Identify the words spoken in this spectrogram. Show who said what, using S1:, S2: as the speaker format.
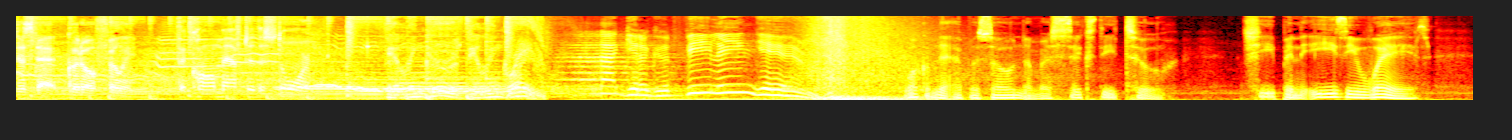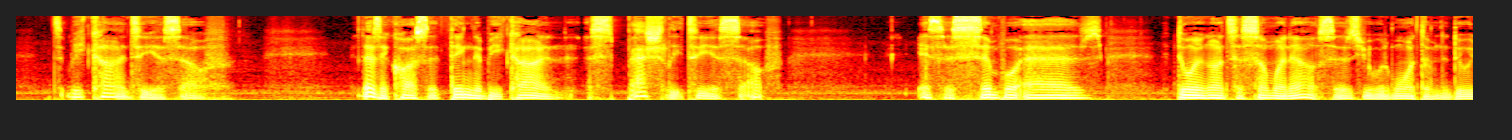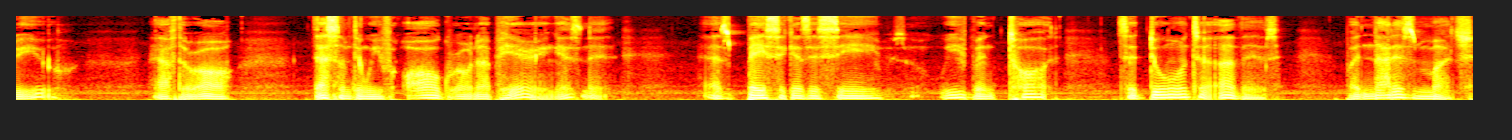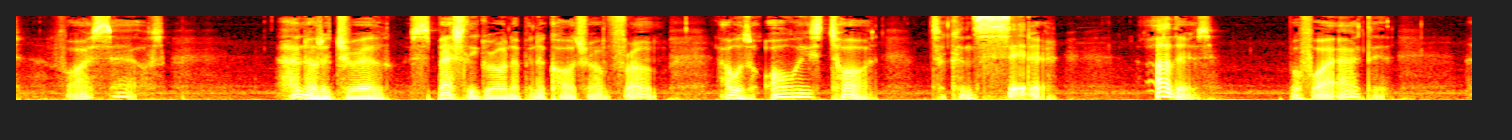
S1: just that good old feeling.
S2: The calm after the storm.
S3: Feeling good, feeling great.
S4: I get a good feeling, yeah.
S5: Welcome to episode number 62 Cheap and Easy Ways to Be Kind to Yourself. It doesn't cost a thing to be kind, especially to yourself. It's as simple as doing unto someone else as you would want them to do to you. After all, that's something we've all grown up hearing, isn't it? As basic as it seems, we've been taught to do unto others, but not as much for ourselves. I know the drill, especially growing up in the culture I'm from. I was always taught to consider others before I acted.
